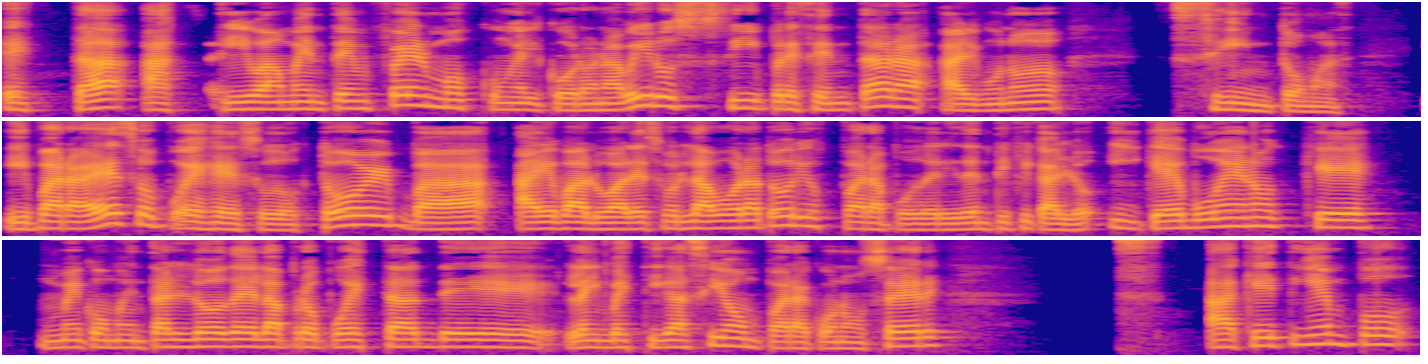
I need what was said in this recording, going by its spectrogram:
está activamente enfermo con el coronavirus, si presentara algunos síntomas. Y para eso, pues eh, su doctor va a evaluar esos laboratorios para poder identificarlo. Y qué bueno que me comentas lo de la propuesta de la investigación para conocer a qué tiempo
